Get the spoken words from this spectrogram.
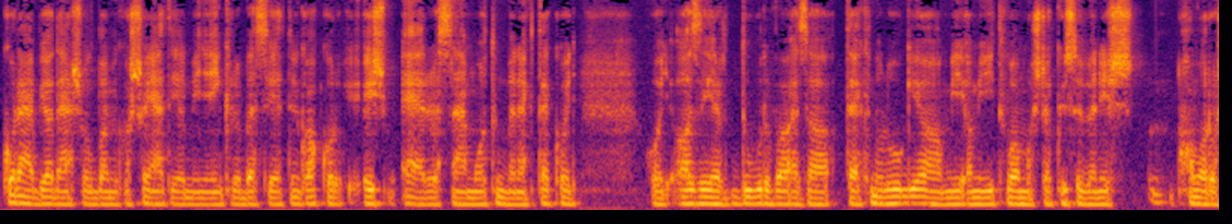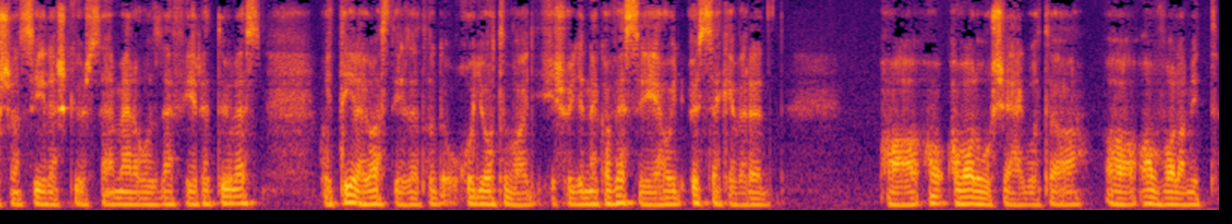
korábbi adásokban, amikor saját élményeinkről beszéltünk, akkor is erről számoltunk be nektek, hogy, hogy azért durva ez a technológia, ami, ami itt van most a küszöbön, és hamarosan széles kör számára hozzáférhető lesz, hogy tényleg azt érzed, hogy, hogy ott vagy, és hogy ennek a veszélye, hogy összekevered a, a, a valóságot a, a, avval, amit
